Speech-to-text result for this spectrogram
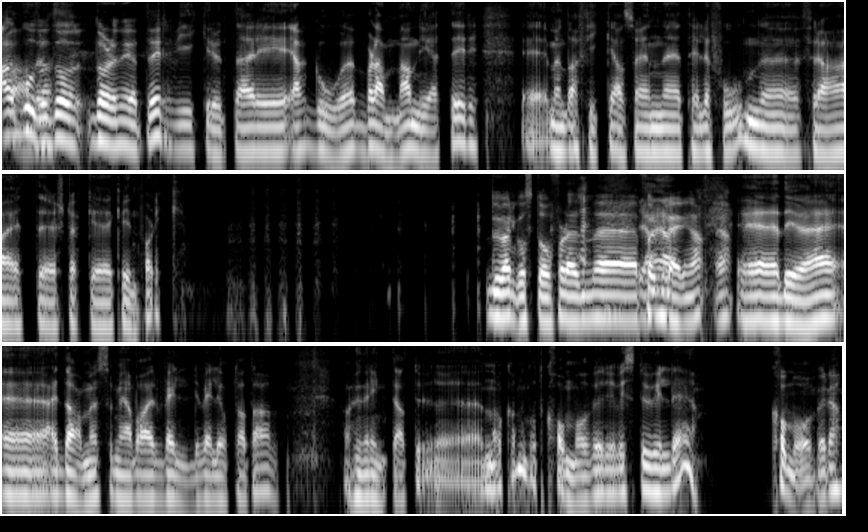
Av gode og dårlige nyheter. Vi gikk rundt der i ja, gode, blanda nyheter, men da fikk jeg altså en telefon fra et stykke kvinnfolk. Du velger å stå for den ja. formuleringa. Ja. Eh, Det gjør jeg. eh, Ei dame som jeg var veldig, veldig opptatt av. Og hun ringte at du, eh, nå kan du godt komme over hvis du vil det. Komme over, ja.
